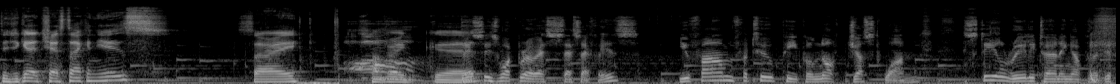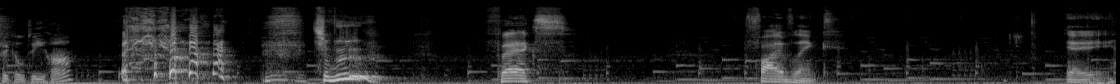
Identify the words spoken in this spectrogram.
Did you get a chest I can use? Sorry. Not very ah, good. This is what Bro SSF is. You farm for two people, not just one. Steel really turning up the difficulty, huh? True. Facts. Five link. Yeah.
